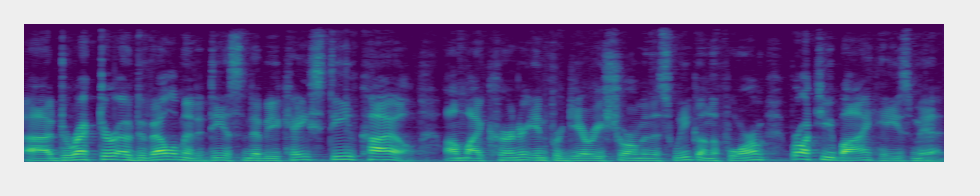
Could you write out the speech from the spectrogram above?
uh, Director of Development at DSNWK, Steve Keil. I'm Mike Kerner, in for Gary Shorman this week on the forum, brought to you by HaysMed.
